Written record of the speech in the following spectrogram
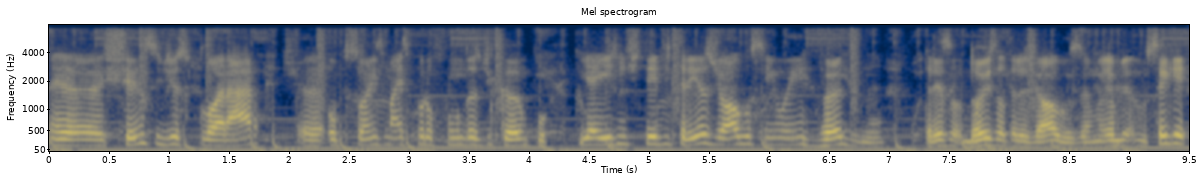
é, chance de explorar é, opções mais profundas de campo. E aí a gente teve três jogos sem Wayne Huggs, né? três, dois ou três jogos. Eu, eu, sei que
